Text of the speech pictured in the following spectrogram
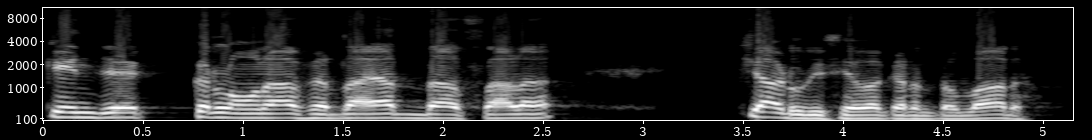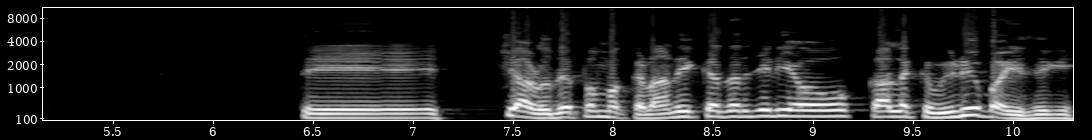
ਕਿੰਜ ਕਰਲਾਉਂਦਾ ਫਿਰਦਾ ਆ 10 ਸਾਲ ਝਾੜੂ ਦੀ ਸੇਵਾ ਕਰਨ ਤੋਂ ਬਾਅਦ। ਤੇ ਝਾੜੂ ਦੇ ਭਮੱਕੜਾਂ ਦੀ ਕਦਰ ਜਿਹੜੀ ਆ, ਉਹ ਕੱਲ ਇੱਕ ਵੀਡੀਓ ਪਾਈ ਸੀਗੀ।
